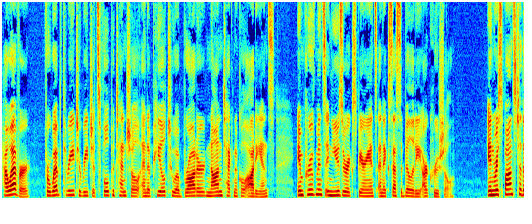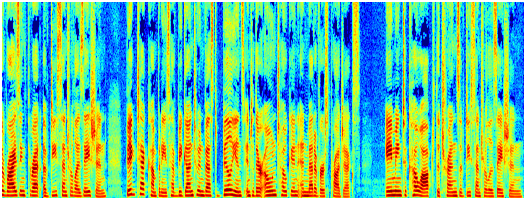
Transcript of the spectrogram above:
However, for Web3 to reach its full potential and appeal to a broader, non technical audience, improvements in user experience and accessibility are crucial. In response to the rising threat of decentralization, big tech companies have begun to invest billions into their own token and metaverse projects, aiming to co opt the trends of decentralization.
